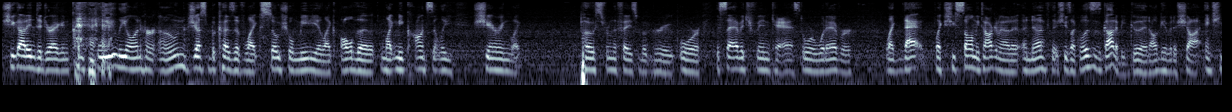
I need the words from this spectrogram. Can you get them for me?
She got into Dragon completely on her own just because of like social media, like all the like me constantly sharing like posts from the Facebook group or the Savage Fincast or whatever. Like that, like she saw me talking about it enough that she's like, "Well, this has got to be good. I'll give it a shot." And she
